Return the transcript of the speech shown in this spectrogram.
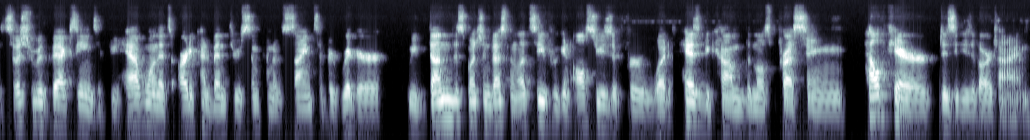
especially with vaccines. If you have one that's already kind of been through some kind of scientific rigor, we've done this much investment. Let's see if we can also use it for what has become the most pressing healthcare disease of our time.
